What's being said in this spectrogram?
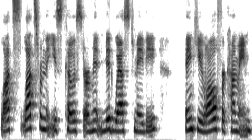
Lots, lots from the East Coast or mid Midwest, maybe. Thank you all for coming.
